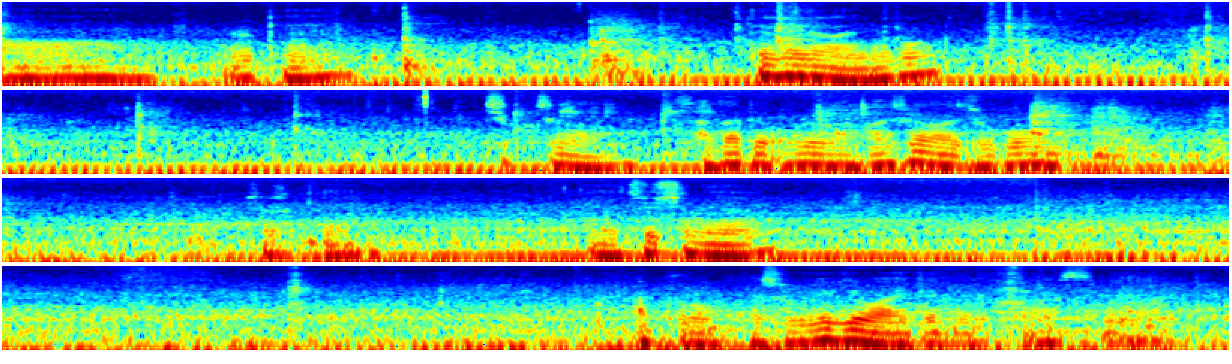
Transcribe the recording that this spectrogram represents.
어, 이렇게 대걸레가 아니고 직접 사다리 올라가셔가지고 저렇게 해주시네요. 앞으로 계속 여기 와야 될 것 같습니다.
